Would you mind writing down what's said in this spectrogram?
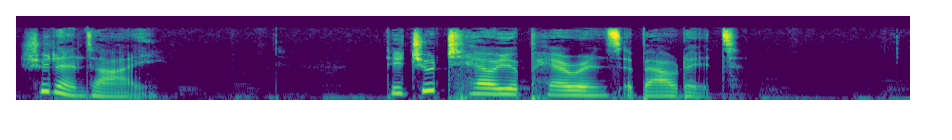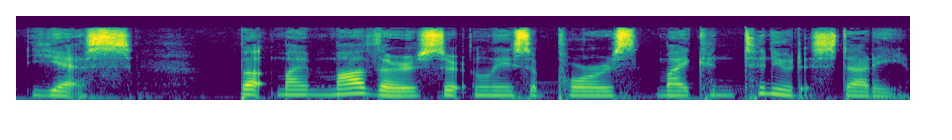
shouldn't I? Did you tell your parents about it? Yes, but my mother certainly supports my continued study.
